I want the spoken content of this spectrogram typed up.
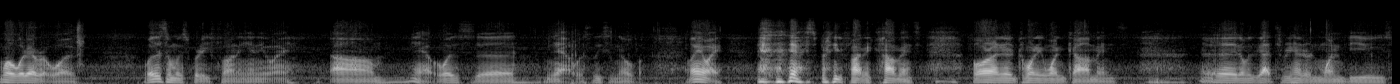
Well, whatever it was. Well, this one was pretty funny anyway. Um, yeah, it was, uh, yeah, it was Lisa Nova. Well, anyway, it was pretty funny comments. 421 comments. Uh, it only got 301 views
